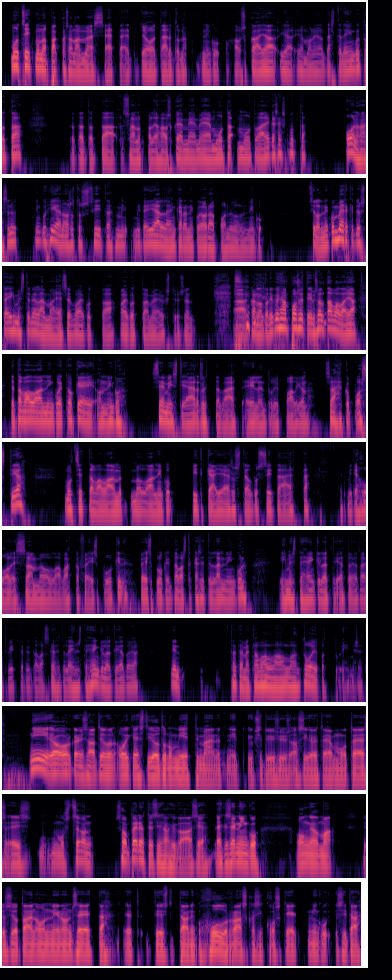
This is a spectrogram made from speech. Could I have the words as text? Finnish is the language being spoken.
Mutta sitten mun on pakko sanoa myös se, että, että joo, tämä nyt on niin kuin, hauskaa ja, ja, ja moni on tästä niin kuin, tota, tota, tota, saanut paljon hauskoja meemejä ja muuta, muuta aikaiseksi, mutta onhan se nyt niin kuin, hieno osoitus siitä, mi- miten jälleen kerran niin kuin Euroopalla oli niin kuin, sillä on niin kuin merkitystä ihmisten elämään ja se vaikuttaa, vaikuttaa meidän yksityisen ää, kannalta niin kuin ihan positiivisella tavalla. Ja, ja tavallaan, niin kuin, että okei, on niin kuin semisti ärsyttävää, että eilen tuli paljon sähköpostia, mutta sitten tavallaan me, me ollaan niin kuin pitkään jeesusteltu sitä, että, että miten huolissaan me ollaan vaikka Facebookin, Facebookin tavasta käsitellä niin kuin ihmisten henkilötietoja tai Twitterin tavasta käsitellä ihmisten henkilötietoja, niin tätä me tavallaan ollaan toivottu ihmiset. Niin, ja organisaatiot on oikeasti joutunut miettimään nyt niitä yksityisyysasioita ja muuta, ja se ei, musta se on, se on periaatteessa ihan hyvä asia. Ehkä se niinku ongelma, jos jotain on, niin on se, että, että tietysti tämä on niinku hullu raskas ja koskee niinku sitä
